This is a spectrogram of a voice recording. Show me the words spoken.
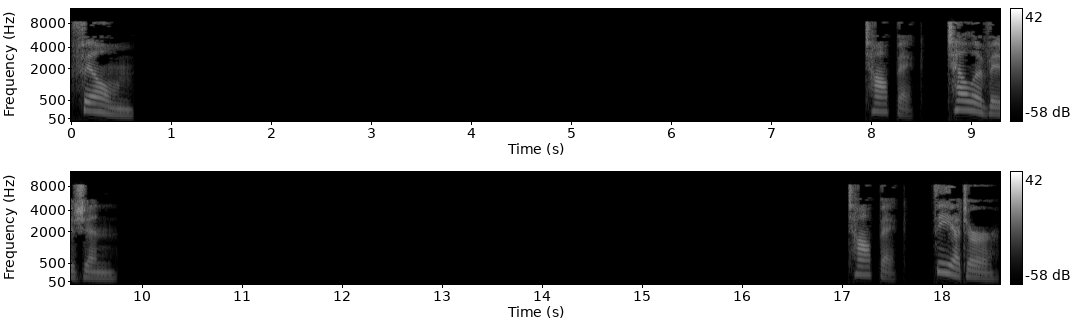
Film Topic: Television. Topic: Theater.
